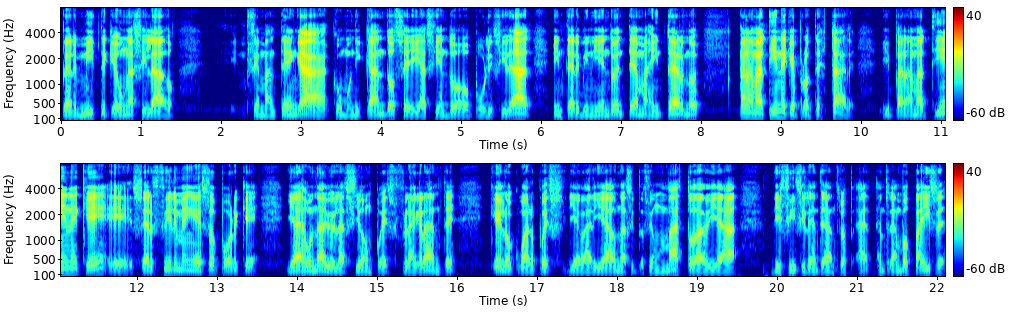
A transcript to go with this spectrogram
permite que un asilado se mantenga comunicándose y haciendo publicidad, interviniendo en temas internos, Panamá tiene que protestar y Panamá tiene que eh, ser firme en eso porque ya es una violación pues flagrante, que lo cual pues llevaría a una situación más todavía difícil entre, entre ambos países.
